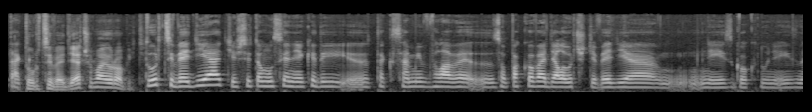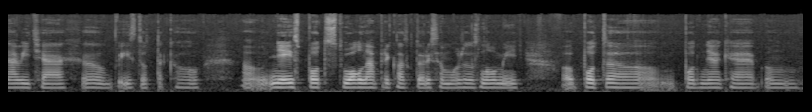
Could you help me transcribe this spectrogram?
Tak. Turci vedia, čo majú robiť? Turci vedia, tiež si to musia niekedy e, tak sami v hlave zopakovať, ale určite vedia neísť k oknu, neísť na výťah, e, ísť do takého neísť pod stôl napríklad, ktorý sa môže zlomiť, pod, pod nejaké um,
